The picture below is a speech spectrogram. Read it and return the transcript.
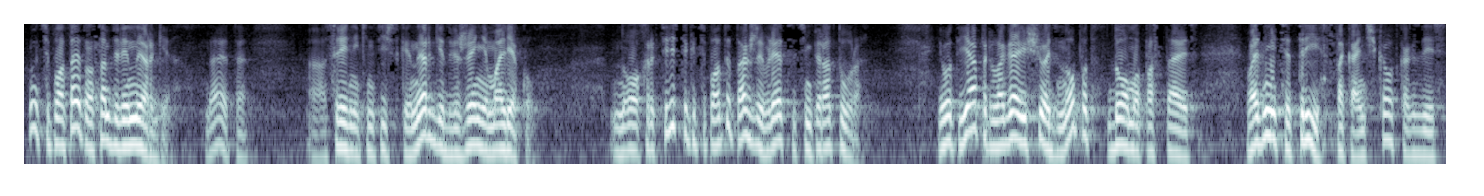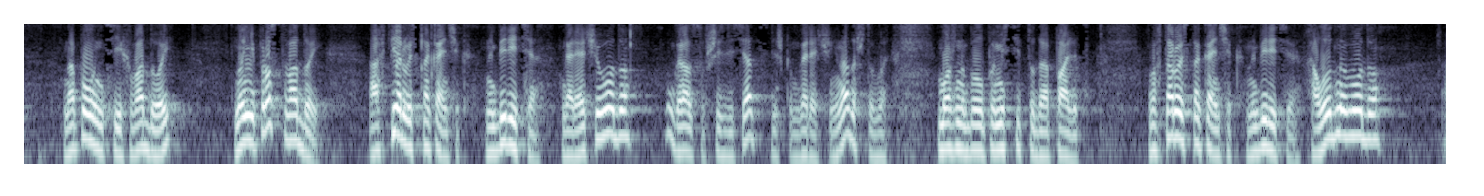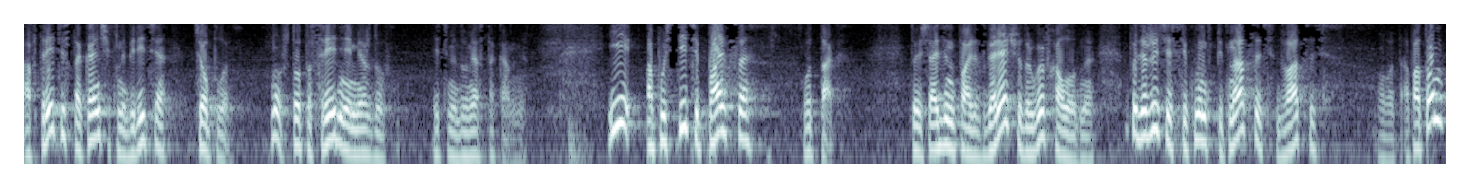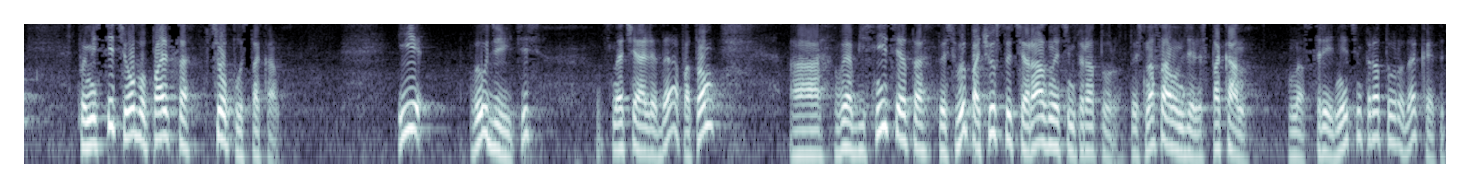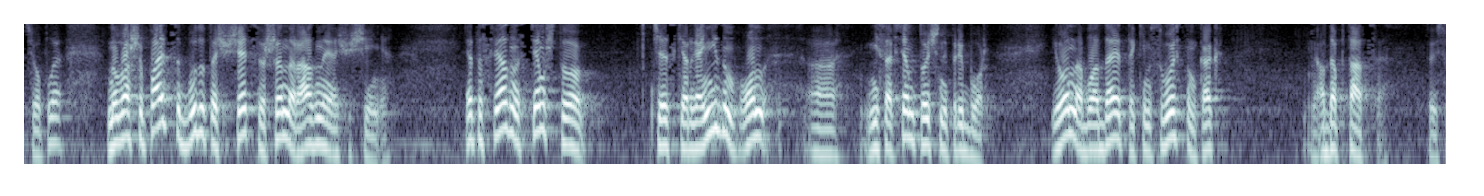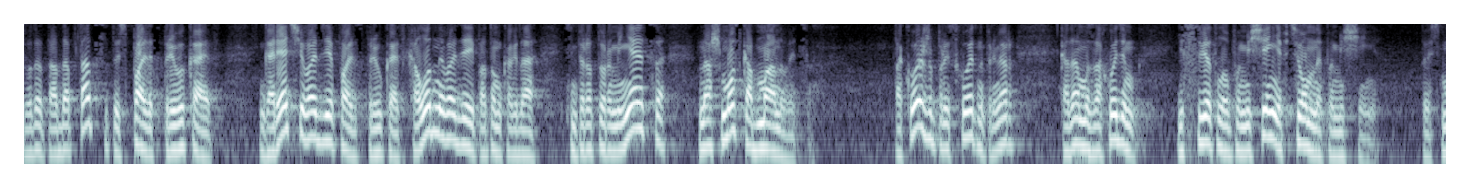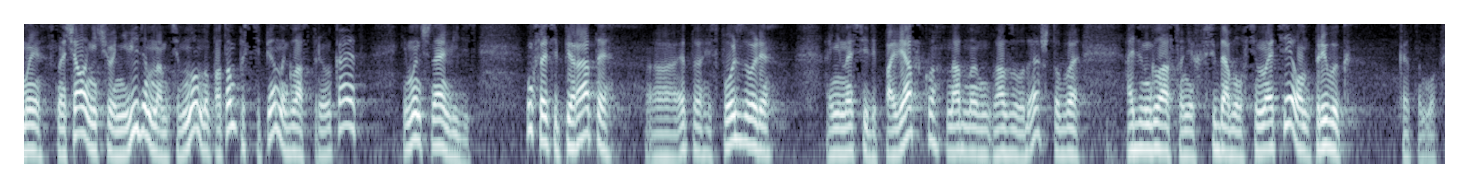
Ну, теплота – это на самом деле энергия. Да? Это а, средняя кинетическая энергия движения молекул. Но характеристикой теплоты также является температура. И вот я предлагаю еще один опыт дома поставить. Возьмите три стаканчика, вот как здесь, наполните их водой, но не просто водой, а в первый стаканчик наберите горячую воду, ну, градусов 60, слишком горячую не надо, чтобы можно было поместить туда палец. Во второй стаканчик наберите холодную воду, а в третий стаканчик наберите теплую, ну, что-то среднее между этими двумя стаканами. И опустите пальцы вот так. То есть один палец в горячую, другой в холодную. Подержите секунд 15-20, вот. а потом поместите оба пальца в теплый стакан. И вы удивитесь вначале, да, а потом а, вы объясните это, то есть вы почувствуете разную температуру. То есть на самом деле стакан у нас средняя температура, да, какая-то теплая, но ваши пальцы будут ощущать совершенно разные ощущения. Это связано с тем, что человеческий организм, он э, не совсем точный прибор. И он обладает таким свойством, как адаптация. То есть вот эта адаптация, то есть палец привыкает к горячей воде, палец привыкает к холодной воде, и потом, когда температура меняется, наш мозг обманывается. Такое же происходит, например, когда мы заходим из светлого помещения в темное помещение. То есть мы сначала ничего не видим, нам темно, но потом постепенно глаз привыкает, и мы начинаем видеть. Ну, кстати, пираты э, это использовали. Они носили повязку на одном глазу, да, чтобы один глаз у них всегда был в темноте, он привык к этому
